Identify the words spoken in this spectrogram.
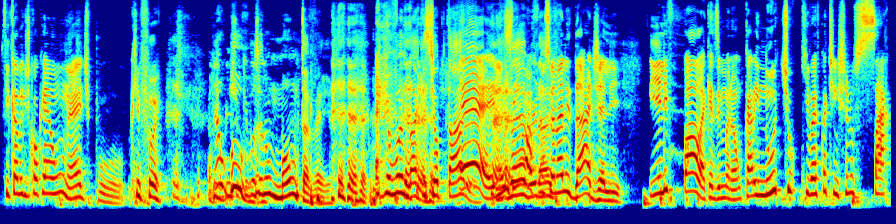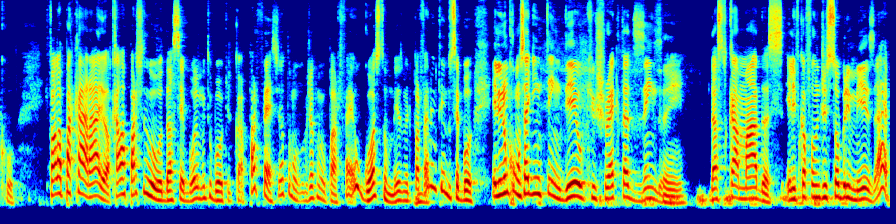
fica amigo de qualquer um, né? Tipo, o que foi? É um bicho que você não monta, velho. Por que eu vou andar com esse otário? É, ele Mas tem é uma verdade. funcionalidade ali. E ele fala, quer dizer, mano, é um cara inútil que vai ficar te enchendo o saco. Fala pra caralho. Aquela parte do- da cebola é muito boa. Que ele fica, parfait, você já, tomou, já comeu parfait? Eu gosto mesmo. Ele, parfait eu não entendo cebola. Ele não consegue entender o que o Shrek tá dizendo. Sim. Das camadas. Ele fica falando de sobremesa. Ah,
